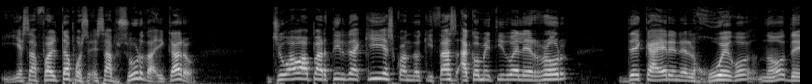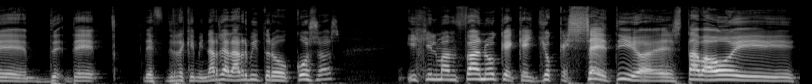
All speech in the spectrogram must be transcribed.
Y esa falta, pues, es absurda. Y claro, Joao a partir de aquí es cuando quizás ha cometido el error de caer en el juego, ¿no? De. de, de, de recriminarle al árbitro cosas. Y Gil Manzano, que, que yo qué sé, tío, estaba hoy.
